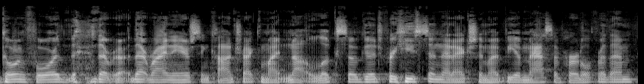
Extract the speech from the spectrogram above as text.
going forward, that that Ryan Anderson contract might not look so good for Houston. That actually might be a massive hurdle for them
